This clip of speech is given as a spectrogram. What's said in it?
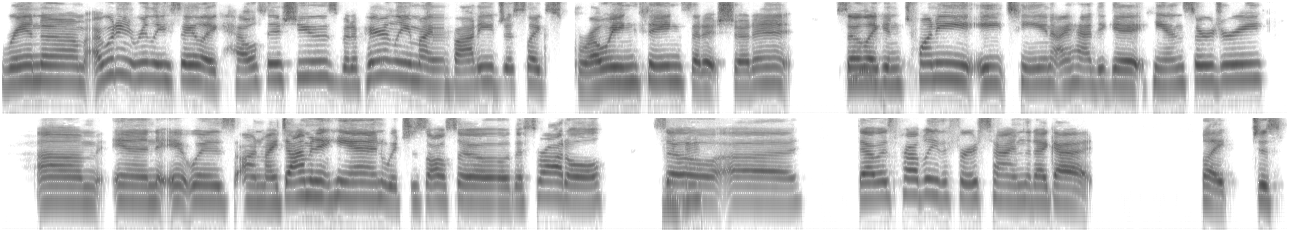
random, I wouldn't really say like health issues, but apparently my body just likes growing things that it shouldn't. So Hmm. like in 2018, I had to get hand surgery. Um, and it was on my dominant hand, which is also the throttle. So Mhm. uh that was probably the first time that I got like just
